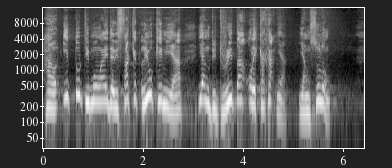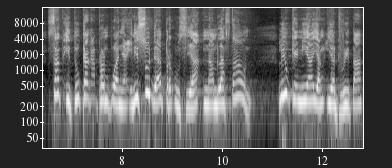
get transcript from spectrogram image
Hal itu dimulai dari sakit leukemia yang diderita oleh kakaknya yang sulung. Saat itu kakak perempuannya ini sudah berusia 16 tahun. Leukemia yang ia derita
